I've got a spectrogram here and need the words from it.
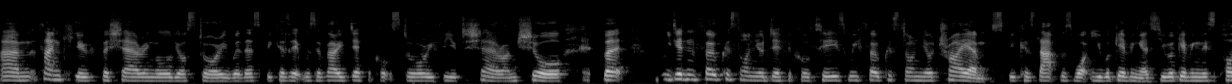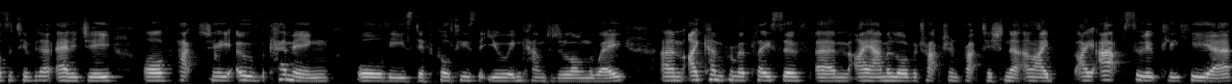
Um, thank you for sharing all your story with us because it was a very difficult story for you to share, I'm sure. But we didn't focus on your difficulties, we focused on your triumphs because that was what you were giving us. You were giving this positive energy of actually overcoming all these difficulties that you encountered along the way. Um, I come from a place of um, I am a law of attraction practitioner, and I I absolutely hear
